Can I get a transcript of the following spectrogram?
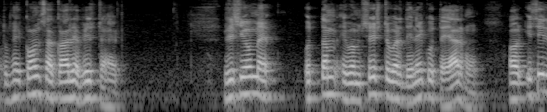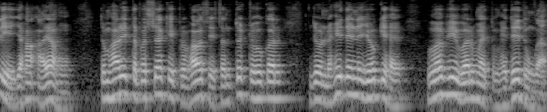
तुम्हें कौन सा कार्य अभिष्ट है? ऋषियों में उत्तम एवं श्रेष्ठ वर देने को तैयार हूँ और इसीलिए यहाँ आया हूँ। तुम्हारी तपस्या के प्रभाव से संतुष्ट होकर जो नहीं देने योग्य है, वह भी वर मैं तुम्हें दे दूँगा।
